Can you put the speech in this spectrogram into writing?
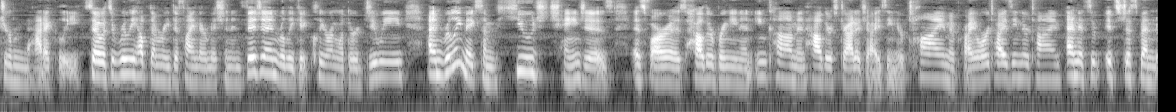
dramatically. So, it's really helped them redefine their mission and vision, really get clear on what they're doing, and really make some huge changes as far as how they're bringing in income and how they're strategizing their time and prioritizing their time. And it's it's just been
